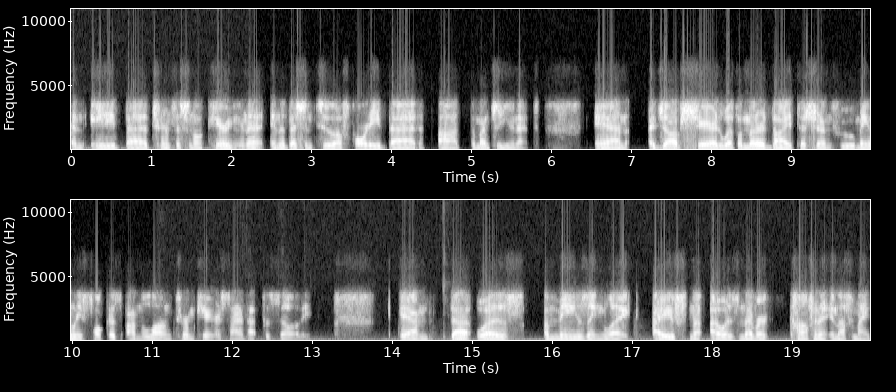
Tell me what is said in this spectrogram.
an 80 bed transitional care unit in addition to a 40 bed uh, dementia unit. And a job shared with another dietitian who mainly focused on the long term care side of that facility. And that was amazing. Like I've not, I was never confident enough in my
